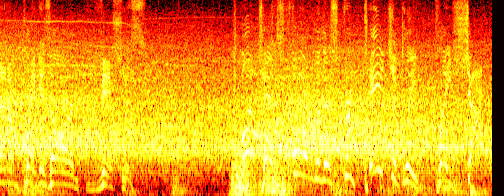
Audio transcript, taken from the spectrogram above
that'll break his arm. Vicious. Montez Ford with a strategically placed shot.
